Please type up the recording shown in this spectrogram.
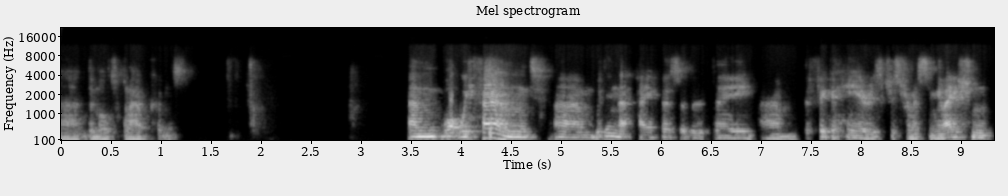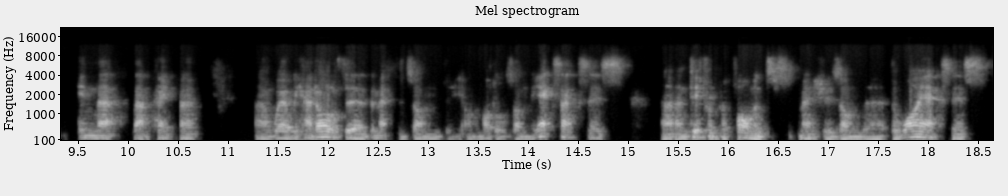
uh, the multiple outcomes. And what we found um, within that paper, so that the, um, the figure here is just from a simulation in that, that paper, uh, where we had all of the, the methods on the, on the models on the x-axis uh, and different performance measures on the, the y-axis.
